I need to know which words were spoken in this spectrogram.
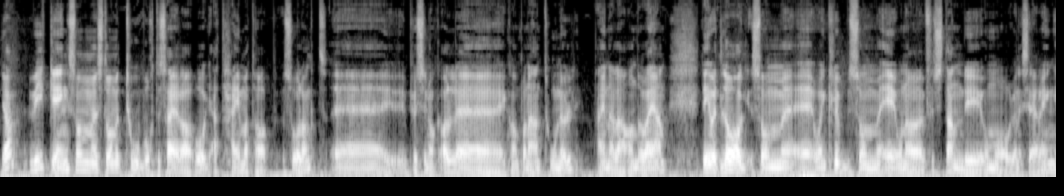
Ja, Viking som står med to borteseiere og ett heimetap så langt. Eh, Pussig nok alle kampene enn 2-0. ene eller andre veien. Det er jo et lag som, og en klubb som er under fullstendig omorganisering.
